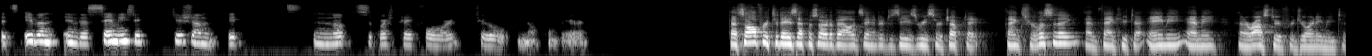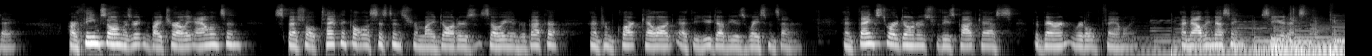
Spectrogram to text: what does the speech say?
it's even in the same institution, it's not super straightforward to you know compare. That's all for today's episode of Alexander Disease Research Update. Thanks for listening, and thank you to Amy, Emi, and Arastu for joining me today. Our theme song was written by Charlie Allenson. Special technical assistance from my daughters Zoe and Rebecca, and from Clark Kellogg at the UW's Waisman Center. And thanks to our donors for these podcasts, the Barrett Riddle family. I'm Albie Messing. See you next time.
